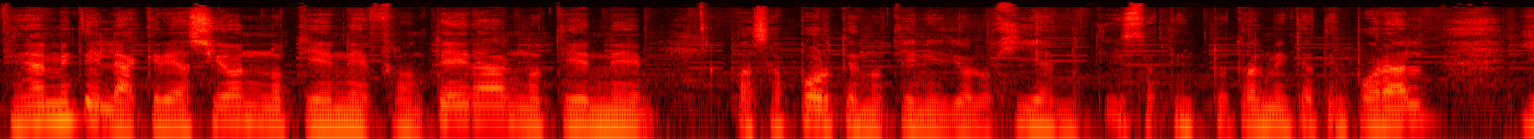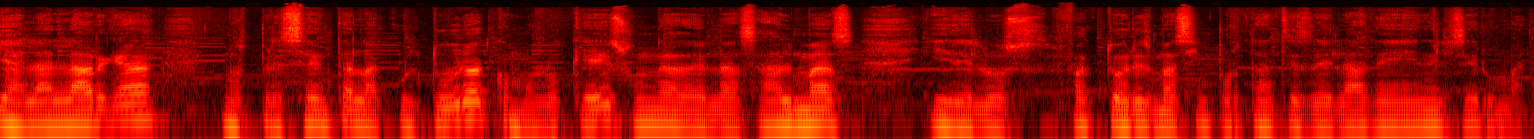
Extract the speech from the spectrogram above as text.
finalmente la creación no tiene frontera, no tiene pasaporte, no tiene ideología, es totalmente atemporal y a la larga nos presenta la cultura como lo que es una de las almas y de los factores más importantes del ADN del ser humano.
